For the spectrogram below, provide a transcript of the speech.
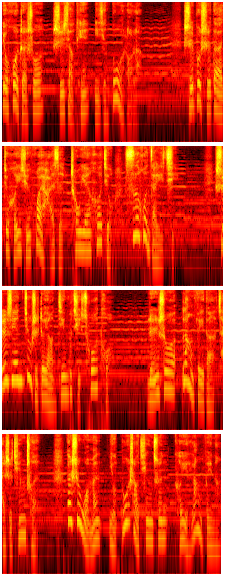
又或者说石小天已经堕落了，时不时的就和一群坏孩子抽烟喝酒厮混在一起，时间就是这样经不起蹉跎。人说浪费的才是青春。但是我们有多少青春可以浪费呢？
